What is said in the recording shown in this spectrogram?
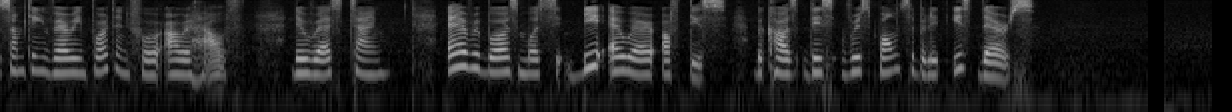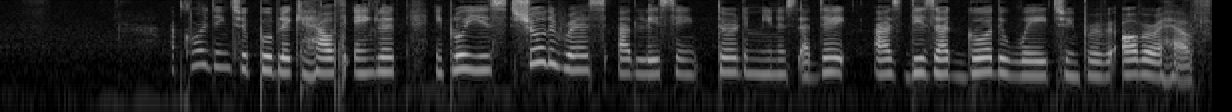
something very important for our health the rest time. Every boss must be aware of this because this responsibility is theirs. According to Public Health England, employees should rest at least 30 minutes a day as this is a good way to improve overall health.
